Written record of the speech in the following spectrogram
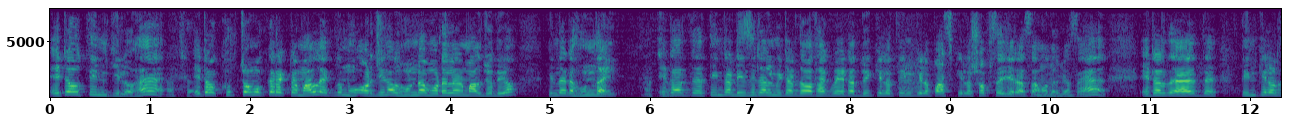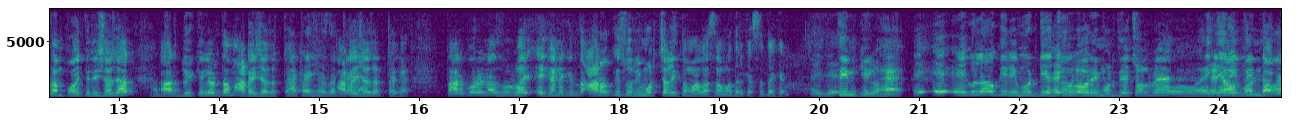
এটাও তিন কিলো হ্যাঁ। আচ্ছা। এটাও খুব চমৎকার একটা মাল একদম অরিজিনাল হুন্ডা মডেলের মাল যদিও কিন্তু এটা হুন্দাই। এটা তিনটা ডিজিটাল মিটার দেওয়া থাকবে। এটা দুই কিলো তিন কিলো পাঁচ কিলো সব সাইজের আছে আমাদের কাছে হ্যাঁ? এটার তিন কিলোর দাম পঁয়ত্রিশ হাজার আর দুই কিলোর দাম আঠাইশ হাজার টাকা। 28,000 টাকা। আঠাইশ হাজার টাকা। তারপরে নাজমুল ভাই এখানে কিন্তু আরও কিছু রিমোট চালিত মাল আছে আমাদের কাছে দেখেন। তিন কিলো হ্যাঁ। এগুলাও কি রিমোট দিয়ে এগুলো রিমোট দিয়ে চলবে। এটাও তিন ভাবে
